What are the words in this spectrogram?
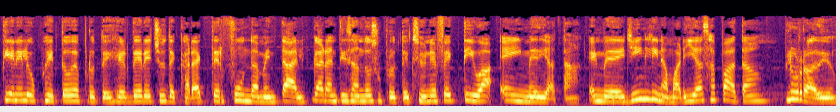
tiene el objeto de proteger derechos de carácter fundamental, garantizando su protección efectiva e inmediata. En Medellín, Lina María Zapata, Blue Radio.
